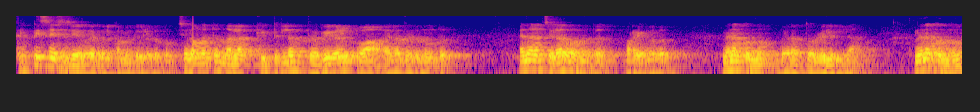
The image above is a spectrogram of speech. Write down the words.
ക്രിട്ടിസൈസ് ചെയ്യുന്ന തരത്തിൽ കമന്റുകൾ ഇടുന്നു. ചിലർ വന്നിട്ട് നല്ല കിട്ടില്ല തെറികൾ വാ അതിനകത്ത് ഇടുന്നുണ്ട്. എന്നാൽ ചിലർ വന്നിട്ട് പറയുന്നത് നിനക്കൊന്നും വേറെ തൊഴിലില്ല. നിനക്കൊന്നും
